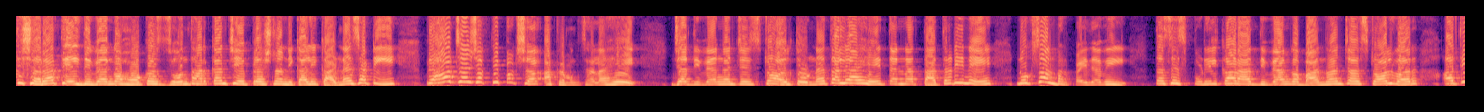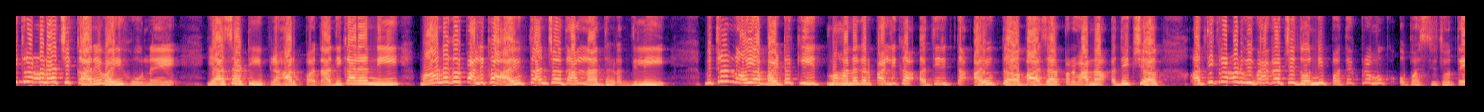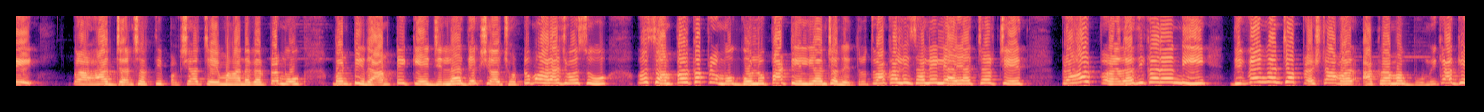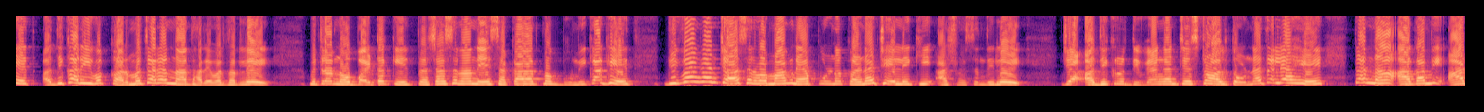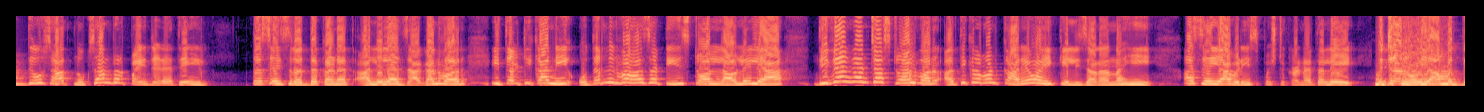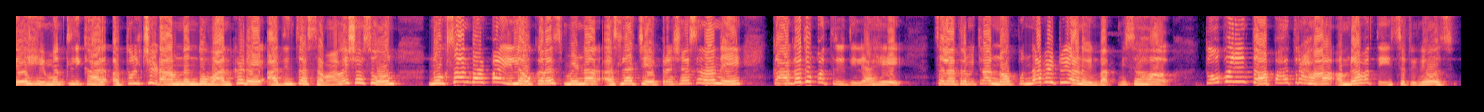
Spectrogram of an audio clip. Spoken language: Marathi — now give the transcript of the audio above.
अमरावती शहरातील दिव्यांग हॉकर्स झोन धारकांचे प्रश्न निकाली काढण्यासाठी प्रहार जनशक्ती पक्ष आक्रमक झाला आहे. ज्या दिव्यांगांचे स्टॉल तोडण्यात आले आहे त्यांना तातडीने नुकसान भरपाई द्यावी. तसेच पुढील काळात दिव्यांग बांधवांच्या स्टॉलवर अतिक्रमणाची कार्यवाही होऊ नये. यासाठी प्रहार पदाधिकाऱ्यांनी महानगरपालिका आयुक्तांच्या दालनात धडक दिली. मित्रांनो या बैठकीत महानगरपालिका अतिरिक्त आयुक्त बाजार परवाना अधीक्षक अतिक्रमण विभागाचे दोन्ही पथक प्रमुख उपस्थित होते. प्रहार जनशक्ती पक्षाचे महानगर प्रमुख बंटी रामटेके जिल्हाध्यक्ष छोटू महाराज वसू व संपर्क प्रमुख गोलू पाटील यांच्या नेतृत्वाखाली झालेल्या या चर्चेत प्रहार पदाधिकाऱ्यांनी दिव्यांगांच्या प्रश्नावर आक्रमक भूमिका घेत अधिकारी व कर्मचाऱ्यांना धारेवर धरले. मित्रांनो बैठकीत प्रशासनाने सकारात्मक भूमिका घेत दिव्यांगांच्या सर्व मागण्या पूर्ण करण्याचे लेखी आश्वासन दिले. ज्या अधिकृत दिव्यांगांचे स्टॉल तोडण्यात आले आहे त्यांना आगामी आठ दिवसात नुकसान भरपाई देण्यात येईल. तसेच रद्द करण्यात आलेल्या जागांवर इतर ठिकाणी उदरनिर्वाहासाठी स्टॉल लावलेल्या दिव्यांगांच्या स्टॉलवर अतिक्रमण कार्यवाही केली जाणार नाही असे यावेळी स्पष्ट करण्यात आले. मित्रांनो यामध्ये हेमंत लिखार अतुल चिडाम नंदू वानखडे आदींचा समावेश असून नुकसान भरपाई लवकरच मिळणार असल्याचे प्रशासनाने कागदोपत्री दिले आहे. चला तर मित्रांनो पुन्हा भेटूया नवीन बातमीसह. तोपर्यंत पाहत रहा अमरावती सिटी न्यूज.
